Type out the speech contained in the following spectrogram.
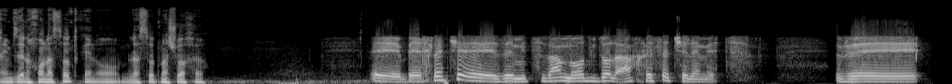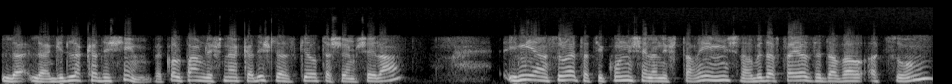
האם זה נכון לעשות כן או לעשות משהו אחר? בהחלט שזו מצווה מאוד גדולה, חסד של אמת. ולהגיד לה קדישים, וכל פעם לפני הקדיש להזכיר את השם שלה. אם יעשו את התיקון של הנפטרים, של הרבה דווקא זה דבר עצום,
